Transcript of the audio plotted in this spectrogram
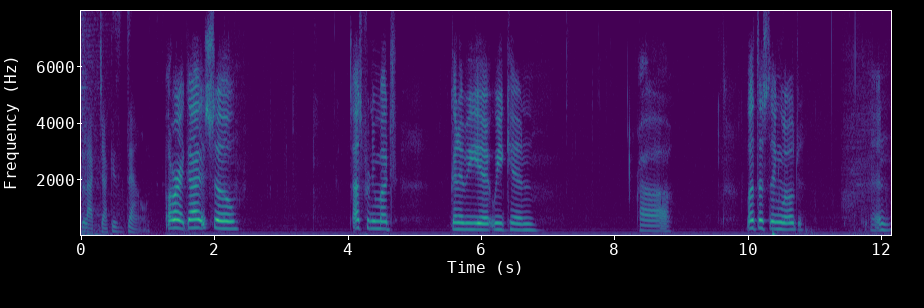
Blackjack is down. Alright, guys, so that's pretty much gonna be it. We can uh, let this thing load and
